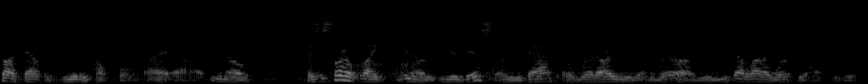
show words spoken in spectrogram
thought that was really helpful. I, I, you know, because it's sort of like, you know, you're this or you that or what are you and where are you? You've got a lot of work you have to do.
